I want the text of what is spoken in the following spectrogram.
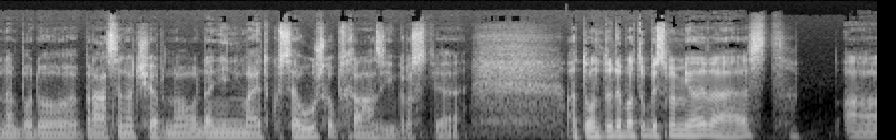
nebo do práce na černo, danění majetku se hůř obchází prostě. A tuto debatu bychom měli vést a,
